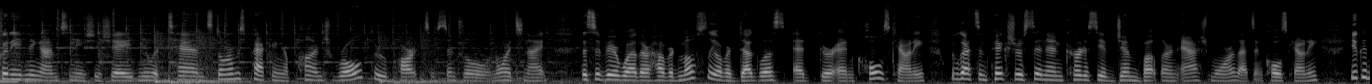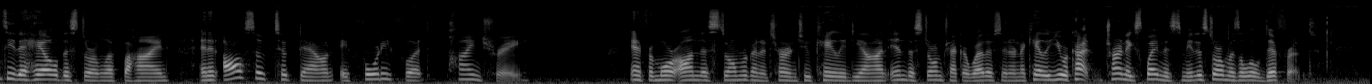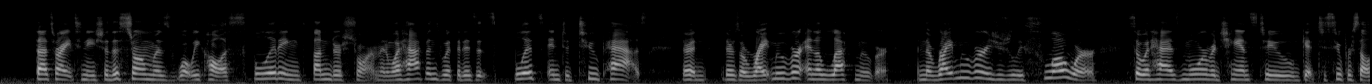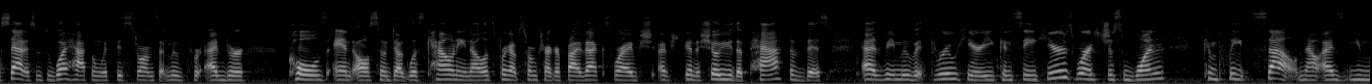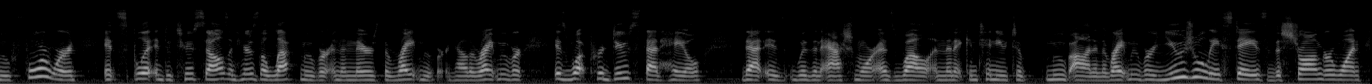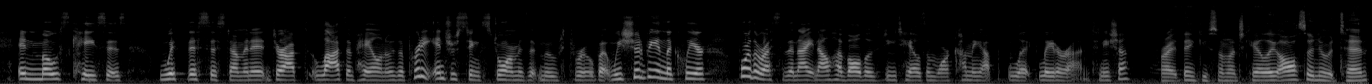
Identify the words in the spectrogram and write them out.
Good evening, I'm Tanisha Shade. New at 10, storms packing a punch rolled through parts of central Illinois tonight. The severe weather hovered mostly over Douglas, Edgar, and Coles County. We've got some pictures sent in courtesy of Jim Butler in Ashmore, that's in Coles County. You can see the hail this storm left behind, and it also took down a 40-foot pine tree. And for more on this storm, we're going to turn to Kalee Dionne in the Storm Tracker Weather Center. Now, Kalee, you were trying to explain this to me. This storm was a little different. That's right, Tanisha. This storm was what we call a splitting thunderstorm. And what happens with it is it splits into two paths. There's a right mover and a left mover. And the right mover is usually slower, so it has more of a chance to get to supercell status, which is what happened with these storms that moved through Edgar, Coles, and also Douglas County. Now let's bring up Storm Tracker 5X, where I've I'm going to show you the path of this as we move it through here. You can see here's where it's just one complete cell. Now, as you move forward, it's split into two cells, and here's the left mover, and then there's the right mover. Now, the right mover is what produced that hail that is was in Ashmore as well, and then it continued to move on. And the right mover usually stays the stronger one in most cases with this system, and it dropped lots of hail, and it was a pretty interesting storm as it moved through. But we should be in the clear for the rest of the night, and I'll have all those details and more coming up later on. Tanisha? All right, thank you so much, Kalee. Also new at 10,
